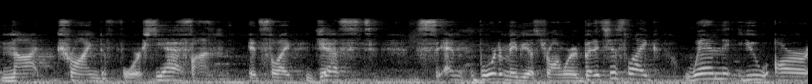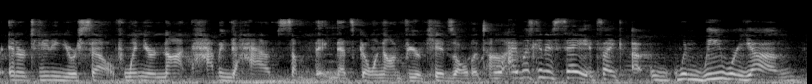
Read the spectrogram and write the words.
not trying to force yes. fun. It's like just. Yes and boredom may be a strong word, but it's just like when you are entertaining yourself, when you're not having to have something that's going on for your kids all the time. Well, I was going to say, it's like uh, when we were young,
